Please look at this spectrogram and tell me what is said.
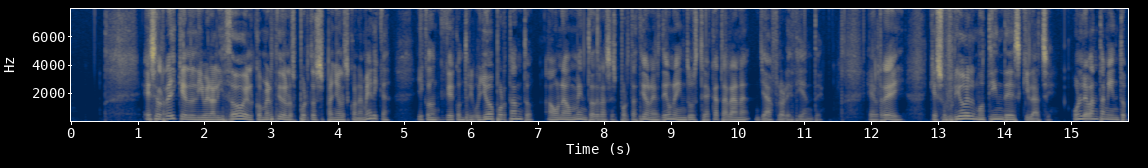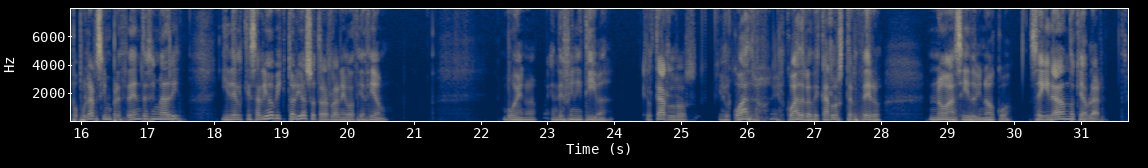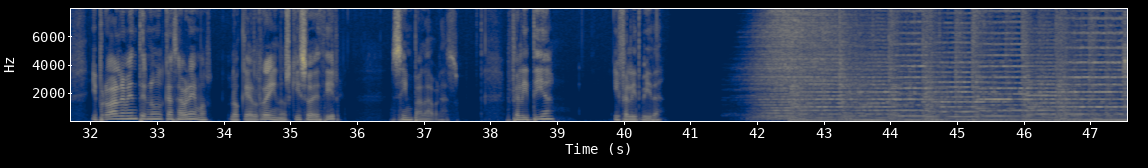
Es el rey que liberalizó el comercio de los puertos españoles con América y con, que contribuyó, por tanto, a un aumento de las exportaciones de una industria catalana ya floreciente el rey, que sufrió el motín de Esquilache, un levantamiento popular sin precedentes en Madrid y del que salió victorioso tras la negociación. Bueno, en definitiva, el Carlos, el cuadro, el cuadro de Carlos III no ha sido inocuo, seguirá dando que hablar, y probablemente nunca sabremos lo que el rey nos quiso decir sin palabras. Feliz día y feliz vida.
